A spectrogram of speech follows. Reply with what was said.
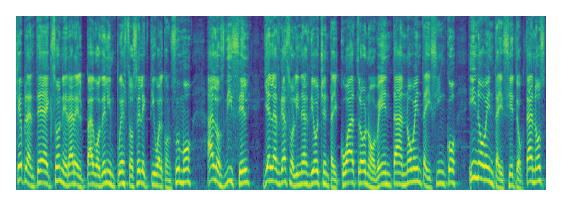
que plantea exonerar el pago del impuesto selectivo al consumo a los diésel y a las gasolinas de 84, 90, 95 y 97 octanos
